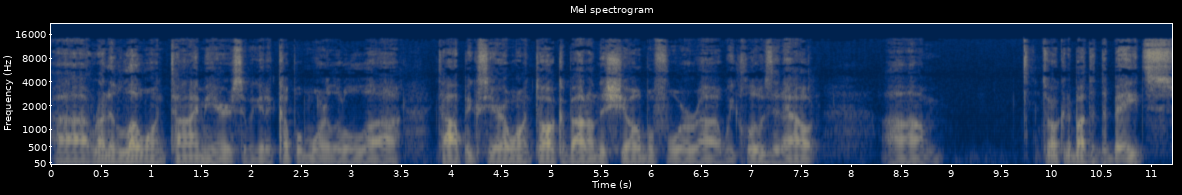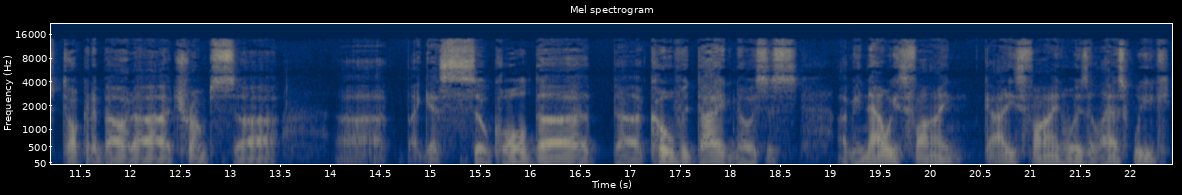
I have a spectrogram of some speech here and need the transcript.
Uh, Uh, running low on time here, so we got a couple more little uh, topics here I want to talk about on the show before uh, we close it out. Um, talking about the debates, talking about uh, Trump's, uh, uh, I guess, so-called COVID diagnosis. I mean, now he's fine. God, he's fine. What was it last week?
